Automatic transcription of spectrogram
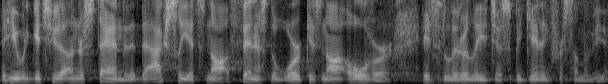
that He would get you to understand that actually it's not finished, the work is not over. It's literally just beginning for some of you.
